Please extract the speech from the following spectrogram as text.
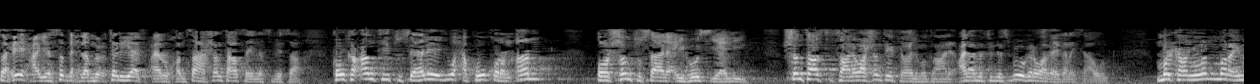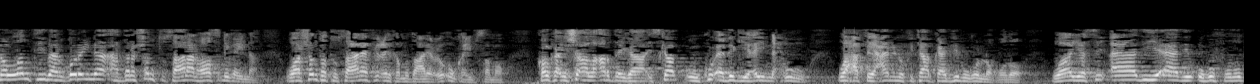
Saxiixa iyo saddexda muctaliya afcaalu khamsaha shantaasay nasbisaa. Kolka antii tusaalaheedii waxa kuu qoran an oo shan tusaale ay hoos yaaliin. Shantaas tusaale waa shantii ficil mudaaric. Calaamatu nasboogana waad eeganaysaa un markaan lan marayno lantii baan qoraynaa haddana shan tusaalaan hoos dhigaynaa waa shanta tusaale ficilka mudaaricu u qaybsamo kolka insha allah ardayga iska uu ku adeg yahay naxwuhu waxa fiican inuu kitaabkaa dib ugu noqdo waayo si aad iyo aad ugu fudud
